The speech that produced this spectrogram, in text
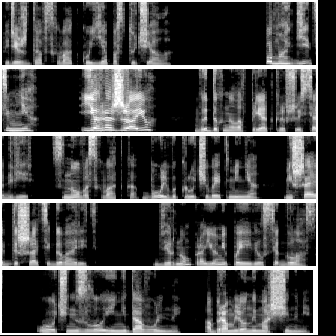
Переждав схватку, я постучала. «Помогите мне! Я рожаю!» Выдохнула в приоткрывшуюся дверь. Снова схватка. Боль выкручивает меня, мешает дышать и говорить. В дверном проеме появился глаз. Очень злой и недовольный, обрамленный морщинами.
